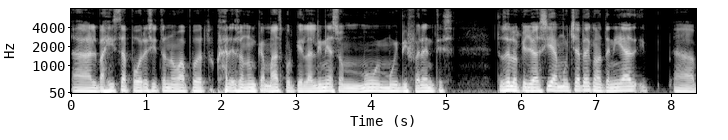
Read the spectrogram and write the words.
al bajista pobrecito no va a poder tocar eso nunca más porque las líneas son muy, muy diferentes. Entonces lo que yo hacía muchas veces cuando tenía ah,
